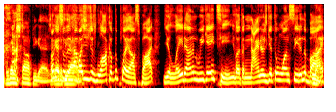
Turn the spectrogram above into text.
we're gonna stomp you guys. I Okay, so be then how about you just lock up the playoff spot? You lay down in week 18. You let the Niners get the one seed in the bye,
